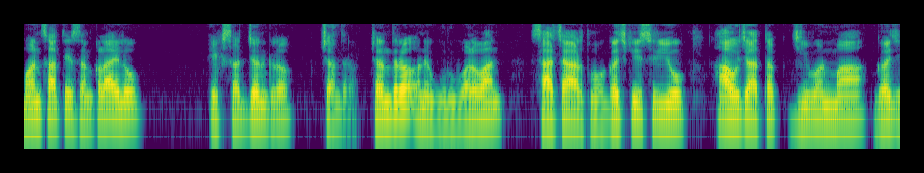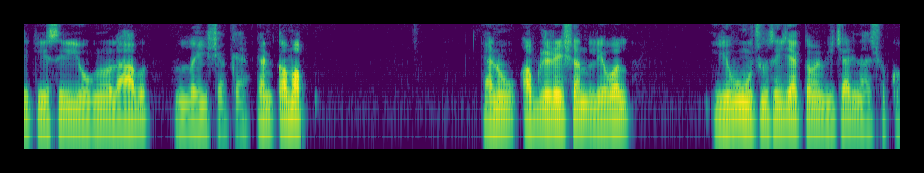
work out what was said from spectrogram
મન સાથે સંકળાયેલો એક સજ્જન ગ્રહ ચંદ્ર. ચંદ્ર અને ગુરુ બળવાન સાચા અર્થમાં ગજ કેસરી યોગ આવ જાતક જીવનમાં ગજ કેસરી યોગનો લાભ લઈ શકે. એન્ડ કમઅપ એનું અપગ્રેડેશન લેવલ એવું ઊંચું થઈ જાય કે તમે વિચારી ના શકો.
